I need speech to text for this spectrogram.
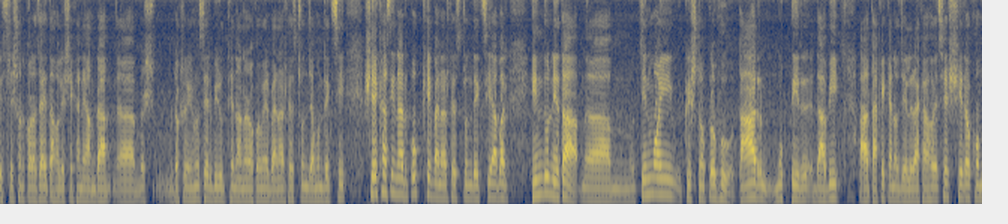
বিশ্লেষণ করা যায়, তাহলে সেখানে আমরা ডক্টর ইউনুসের বিরুদ্ধে নানা রকমের ব্যানার ফেস্টুন যেমন দেখছি, শেখ হাসিনার পক্ষে ব্যানার ফেস্টুন দেখছি, আবার হিন্দু নেতা চিন্ময় কৃষ্ণ প্রভু তার মুক্তির দাবি তাকে কেন জেলে রাখা হয়েছে, সেরকম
